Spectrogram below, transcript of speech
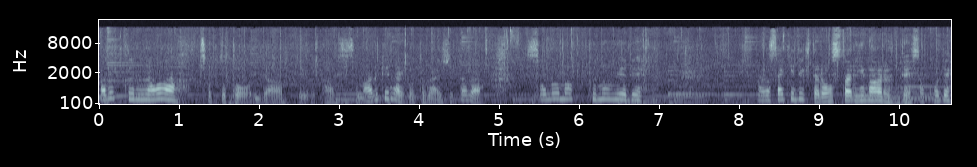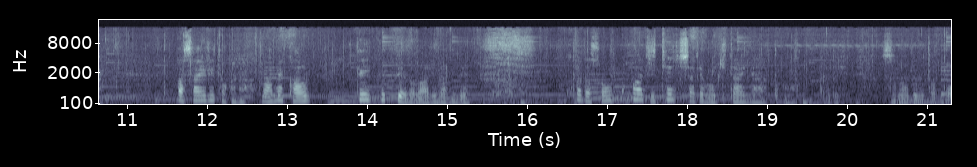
歩くのはちょっと遠いなっていう感じです、歩けないことないしただそのマップの上であの最近できたロースタリーもあるんでそこで朝入りとかの豆買っていくっていうのもありなんでただそこは自転車でも行きたいなと思ったりそのルート通る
